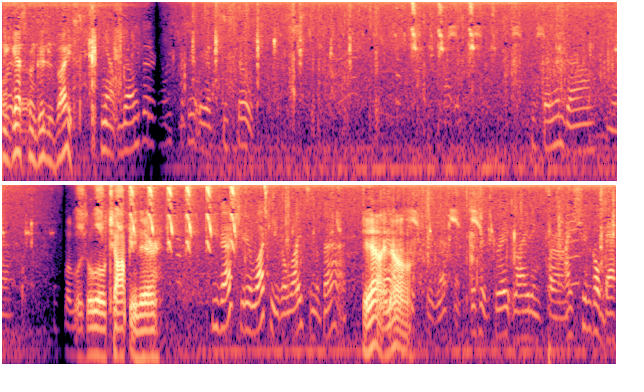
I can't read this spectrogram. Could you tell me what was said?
Well, you got some good advice. Yeah, well, forget we have two stoves he's bending down yeah. It was a little choppy there. He's actually, you're lucky, the light's in the back. Yeah, I know. This is great lighting for him. I should go back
